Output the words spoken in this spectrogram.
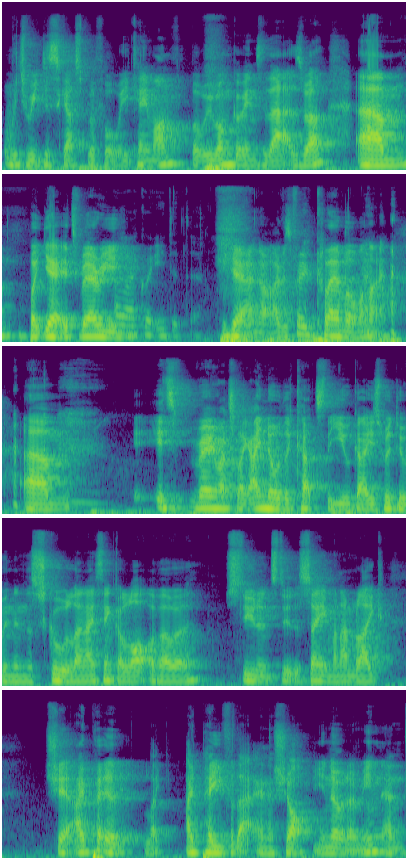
which we discussed before we came on, but we won't go into that as well. Um, but yeah, it's very I like what you did there. yeah, I know. I was very clever, wasn't I? Um, it's very much like I know the cuts that you guys were doing in the school, and I think a lot of our students do the same. And I'm like, shit, I pay like I pay for that in a shop. You know what I mean? And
